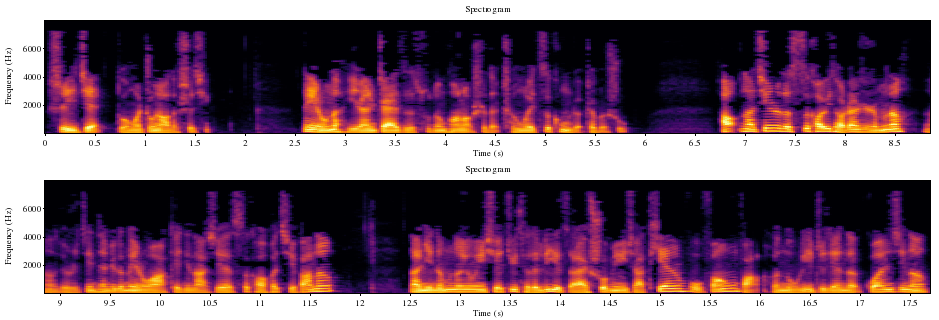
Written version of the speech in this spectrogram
是一件多么重要的事情。内容呢，依然摘自苏东康老师的《成为自控者》这本书。好，那今日的思考与挑战是什么呢？嗯，就是今天这个内容啊，给你哪些思考和启发呢？那你能不能用一些具体的例子来说明一下天赋、方法和努力之间的关系呢？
